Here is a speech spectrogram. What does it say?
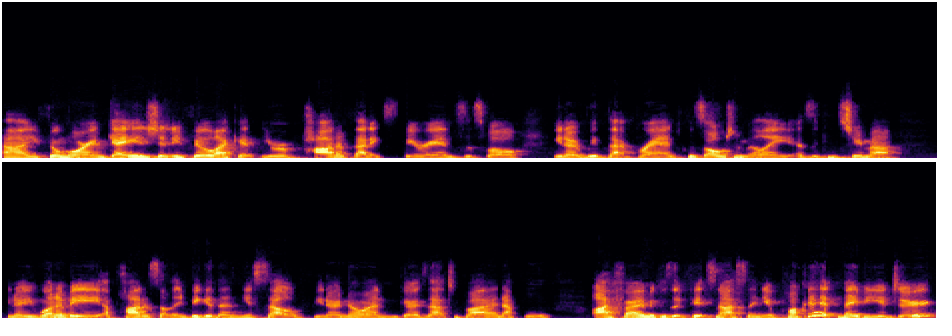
uh, you feel more engaged, and you feel like it, you're a part of that experience as well. You know, with that brand, because ultimately, as a consumer, you know, you want to be a part of something bigger than yourself. You know, no one goes out to buy an Apple iPhone because it fits nicely in your pocket. Maybe you do,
